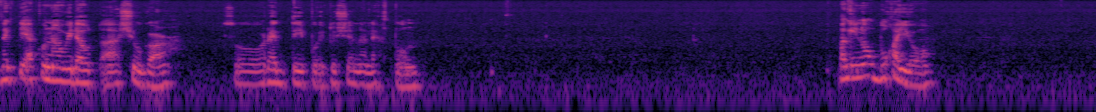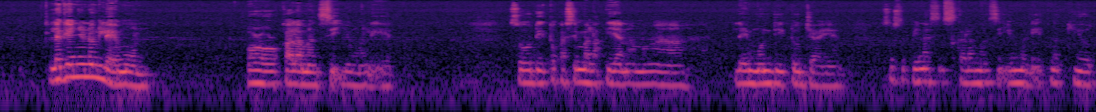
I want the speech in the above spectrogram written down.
Nagti ako na without uh, sugar. So, red tea po ito siya na lefton. Pag inuubo kayo, lagyan nyo ng lemon or calamansi yung maliit. So, dito kasi malaki yan ang mga lemon dito, giant. So, sa Pinas is calamansi yung maliit na cute.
